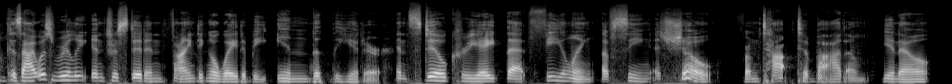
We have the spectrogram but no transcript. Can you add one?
because wow. I was really interested in finding a way to be in the theater and still create that feeling of seeing a show from top to bottom, you know,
